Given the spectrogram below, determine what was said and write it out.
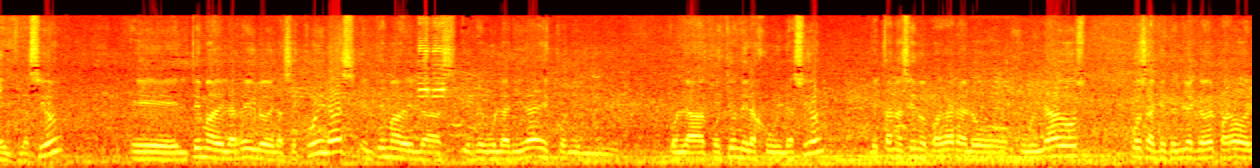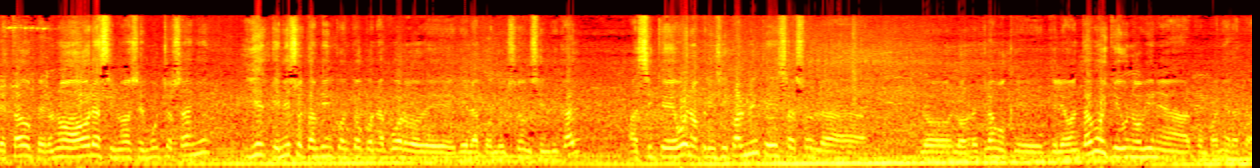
inflación, eh, el tema del arreglo de las escuelas, el tema de las irregularidades con, con la cuestión de la jubilación, le están haciendo pagar a los jubilados, cosa que tendría que haber pagado el Estado, pero no ahora, sino hace muchos años, y en eso también contó con acuerdo de la conducción sindical. Así que bueno, principalmente esos son los reclamos que, levantamos y que uno viene a acompañar acá.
